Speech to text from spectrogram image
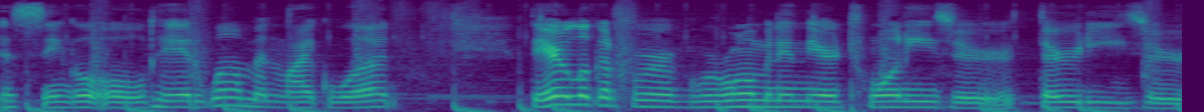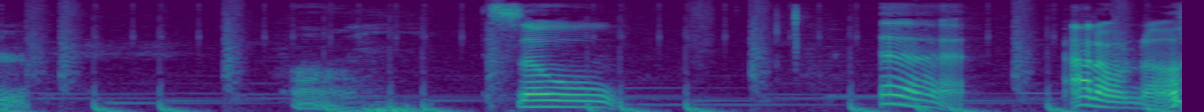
a single old head woman. Like what? They're looking for a woman in their 20s or 30s or. Uh, so, uh, I don't know.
